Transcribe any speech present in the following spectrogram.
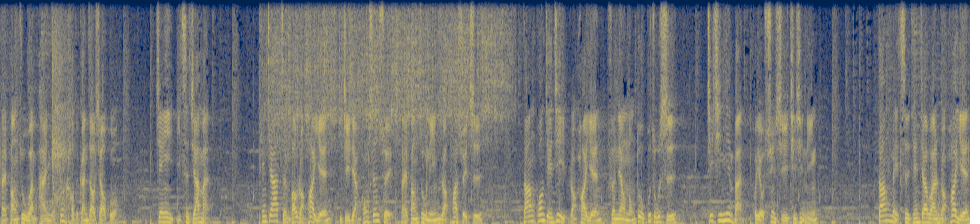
来帮助碗盘有更好的干燥效果。建议一次加满。添加整包软化盐以及两公升水来帮助您软化水质。当光洁剂、软化盐分量浓度不足时，机器面板会有讯息提醒您。当每次添加完软化盐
